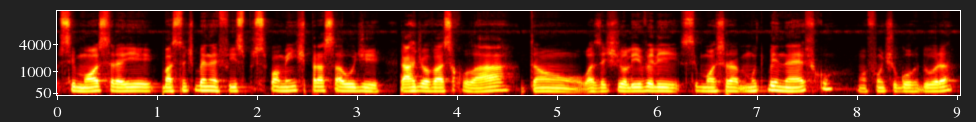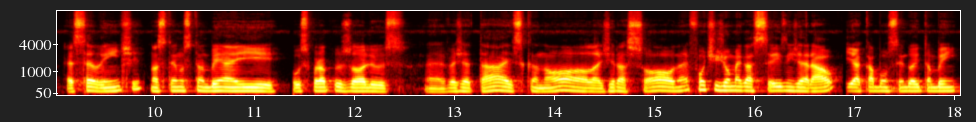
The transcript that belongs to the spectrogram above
se mostra aí bastante benefício, principalmente para a saúde cardiovascular. Então, o azeite de oliva ele se mostra muito benéfico, uma fonte de gordura excelente. Nós temos também aí os próprios óleos é, vegetais, canola, girassol, né? Fontes de ômega 6 em geral e acabam sendo aí também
